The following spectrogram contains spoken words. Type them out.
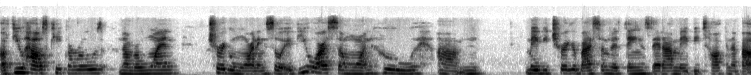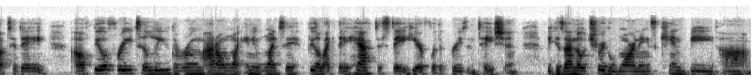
A few housekeeping rules. Number one, trigger warning. So if you are someone who um, may be triggered by some of the things that I may be talking about today, uh, feel free to leave the room. I don't want anyone to feel like they have to stay here for the presentation because I know trigger warnings can be um,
